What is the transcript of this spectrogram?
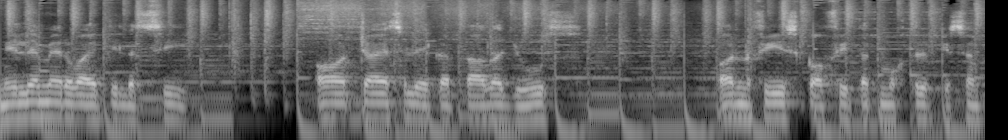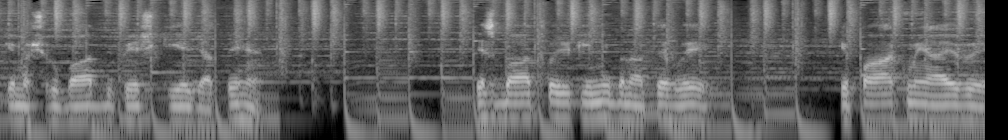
मेले में रवायती लस्सी और चाय से लेकर ताज़ा जूस और नफीस कॉफ़ी तक मुख्तलिफ़ किस्म के मशरूबात भी पेश किए जाते हैं। इस बात को यकीनी बनाते हुए कि पार्क में आए हुए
